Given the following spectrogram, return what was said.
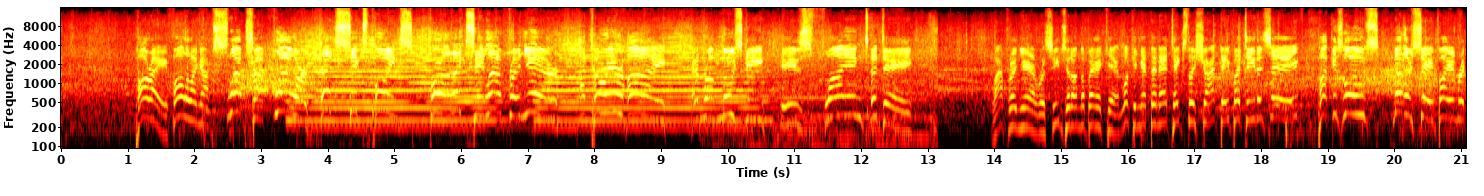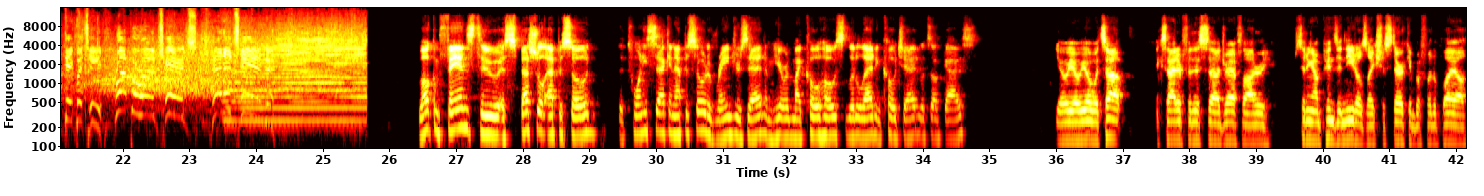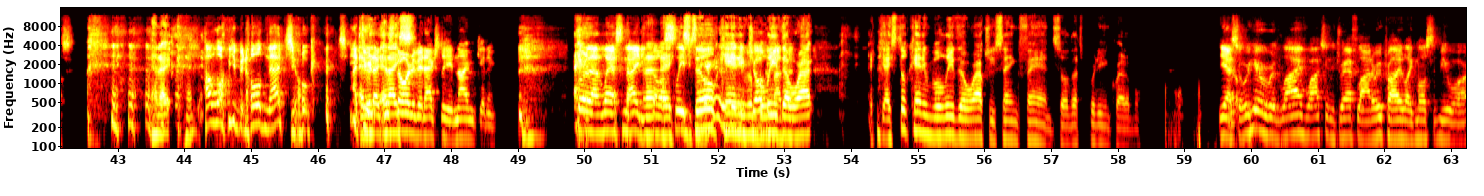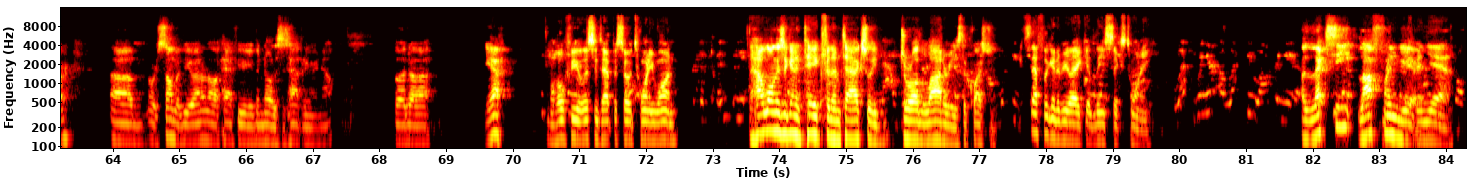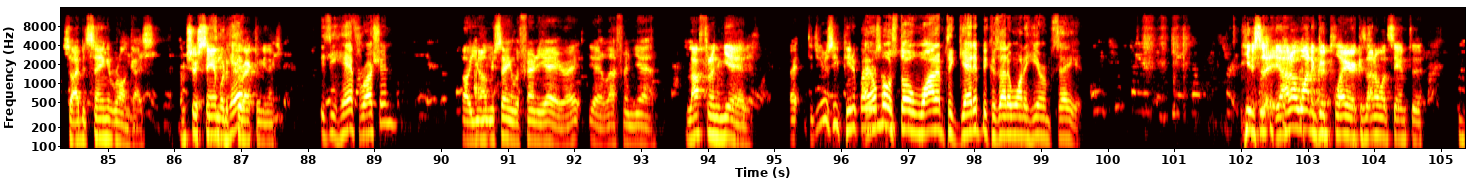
Pare following up, slap shot, Flower. That's six points for Alexis Lafreniere, Rimouski is flying today. Lafreniere receives it on the backhand, looking at the net, takes the shot. Despatie the save. Puck is loose. Another save by Emerick Despatie. Wraparound chance, and it's in. Welcome, fans, to a special episode, the 22nd episode of Rangers Ed. I'm here with my co host, Little Ed and Coach Ed. What's up, guys? Yo, yo, yo, what's up? Excited for this uh, draft lottery. Sitting on pins and needles like Shesterkin before the playoffs. And I How long have you been holding that joke? I, Jeez. dude, I just I thought s- of it actually, and not even kidding. Go to that last night. He fell I asleep. He's like, still "I'm can't even joke believe about that, we're. Act- I still can't even believe that we're actually saying fans. So that's pretty incredible. Yeah, so we're here. We're live watching the draft lottery, probably like most of you are, um, or some of you. I don't know if half of you even know this is happening right now. But uh, yeah, Well, hopefully you listen to episode 21. how long is it going to take for them to actually draw the lottery? Is the question. It's definitely going to be like at least 620. Alexi Lafreniere. Alexi Lafreniere. And yeah, So I've been saying it wrong, guys. I'm sure Sam would have Yeah. corrected me next. Is he half Russian? oh, you, Um, you're saying Lafreniere, right? Yeah, Lafreniere. Lafreniere. Right. Did you see peanut I butter? or almost don't want him to get it because I don't want to hear him say it. He's, I don't want a good player because I don't want Sam to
